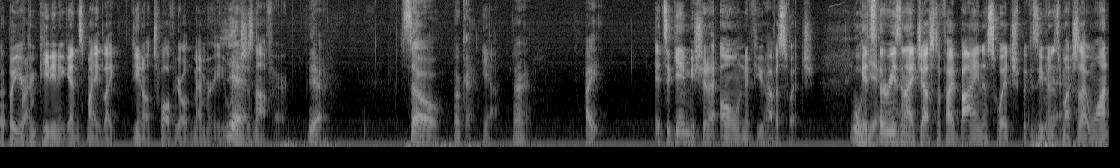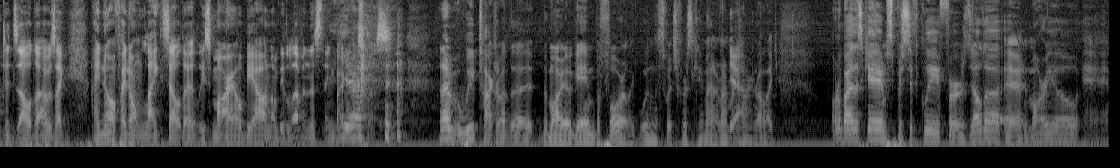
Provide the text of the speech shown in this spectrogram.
Uh, But you're right. competing against my like, you know, 12-year-old memory, which is not fair. Yeah. So okay. Yeah. All right. I. It's a game you should own if you have a Switch. Well, it's the reason I justified buying a Switch because even as much as I wanted Zelda, I was like, I know if I don't like Zelda, at least Mario will be out and I'll be loving this thing by Yeah. Christmas. and I, we talked about the the Mario game before, like when the Switch first came out. I remember Yeah. talking about like, I want to buy this game specifically for Zelda and Mario, and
